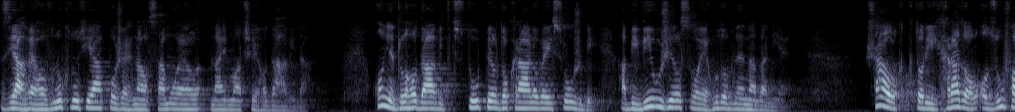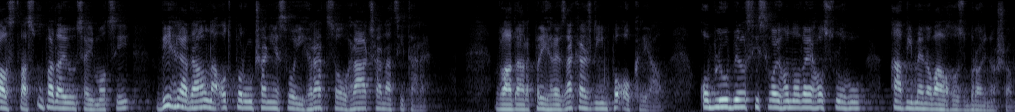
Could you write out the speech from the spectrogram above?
Z Jahveho vnúknutia požehnal Samuel najmladšieho Dávida. dlho Dávid vstúpil do kráľovej služby, aby využil svoje hudobné nadanie. Šaul, ktorý chradol od zúfalstva z upadajúcej moci, vyhľadal na odporúčanie svojich hradcov hráča na citare. Vladár pri hre za každým pookrial – Obľúbil si svojho nového sluhu a vymenoval ho zbrojnošom.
